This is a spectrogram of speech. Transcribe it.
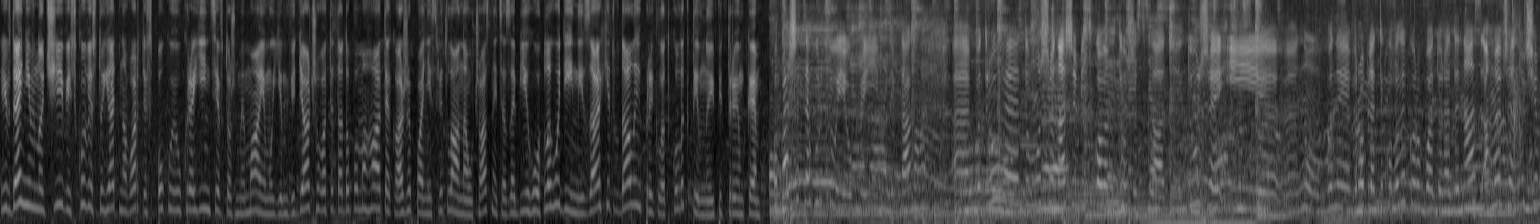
І вдень, і вночі військові стоять на варті спокою українців. Тож ми маємо їм віддячувати та допомагати, каже пані Світлана, учасниця забігу. Благодійний захід вдалий приклад колективної підтримки. По-перше, це гуртує українців, так? Е, По-друге, тому що нашим військовим дуже складно, дуже і е, ну, вони роблять таку велику роботу ради нас, а ми вже ну чим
